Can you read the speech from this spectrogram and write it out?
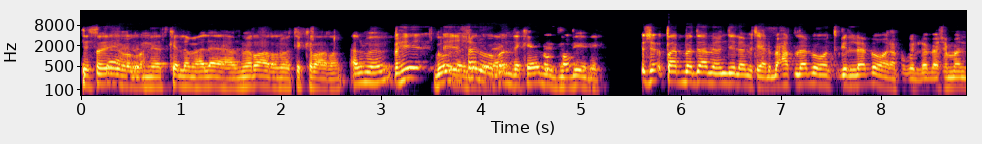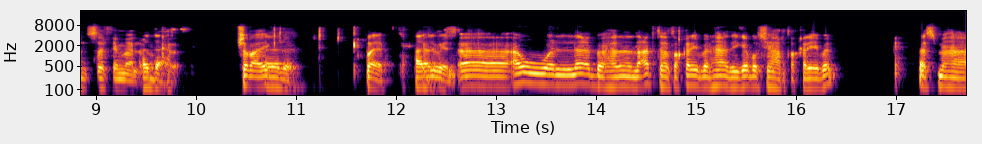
تستاهل والله. إني أتكلم عليها مرارا وتكرارا. المهم هي هي حلوة ب- عندك ايدي تديني. إيش- طيب ما دام عندي لعبتين بحط لعبة وأنت تقول لعبة وأنا بقول لعبة عشان ما نصير في. وكذا. إيش رأيك؟ حلو. طيب حلوين. آه، أول لعبة أنا لعبتها تقريبا هذه قبل شهر تقريبا؟ اسمها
